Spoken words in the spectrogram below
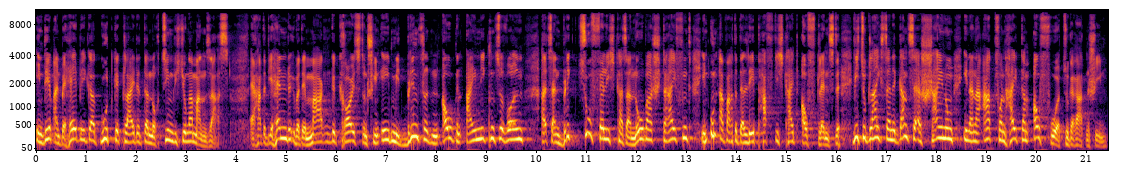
in dem ein behäbiger, gut gekleideter, noch ziemlich junger Mann saß. Er hatte die Hände über dem Magen gekreuzt und schien eben mit blinzelnden Augen einnicken zu wollen, als sein Blick zufällig Casanova streifend in unerwarteter Lebhaftigkeit aufglänzte, wie zugleich seine ganze Erscheinung in einer Art von heiterm Aufruhr zu geraten schien.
